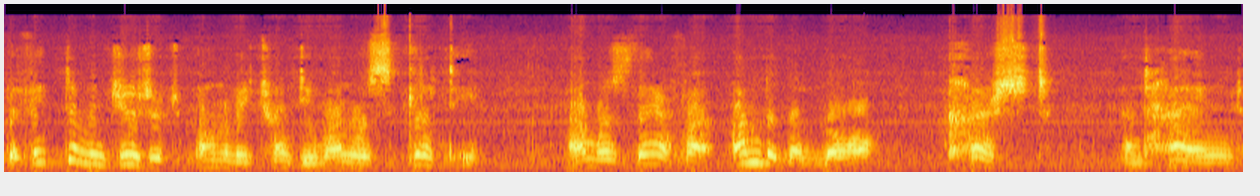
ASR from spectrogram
The victim in Deuteronomy 21 was guilty and was therefore under the law cursed and hanged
